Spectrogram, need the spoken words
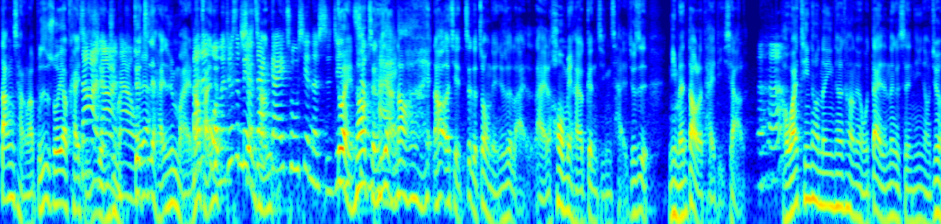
当场了，不是说要开始之前去买，就之前还是去买，然后反正正我们就是没有在该出现的时间对，然后上整下，台然后然后而且这个重点就是来来了，后面还要更精彩，就是你们到了台底下了，嗯好，我还听到那 intercom 呢，我带着那个声音，然后就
